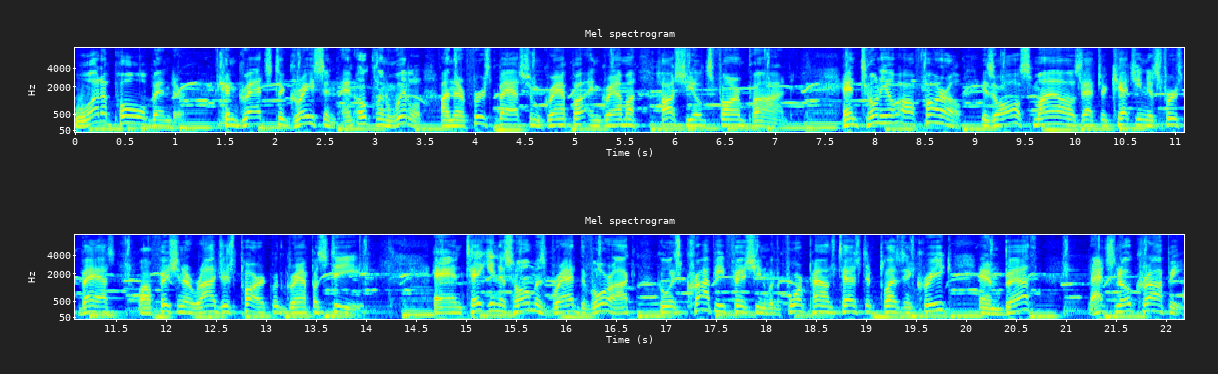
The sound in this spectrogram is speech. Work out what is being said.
What a pole bender. Congrats to Grayson and Oakland Whittle on their first bass from Grandpa and Grandma Hoshield's farm pond. Antonio Alfaro is all smiles after catching his first bass while fishing at Rogers Park with Grandpa Steve. And taking us home is Brad Dvorak, who is crappie fishing with a four-pound test at Pleasant Creek. And Beth, that's no crappie.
